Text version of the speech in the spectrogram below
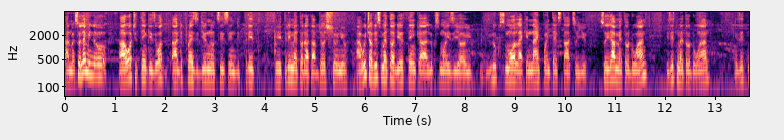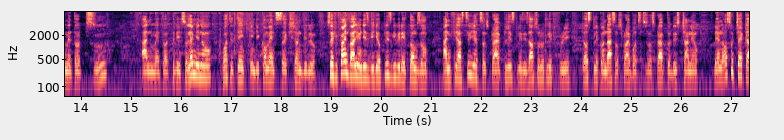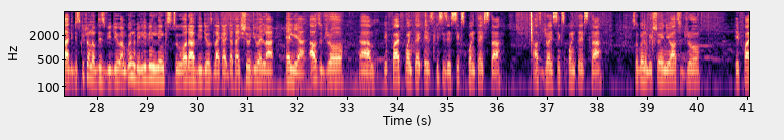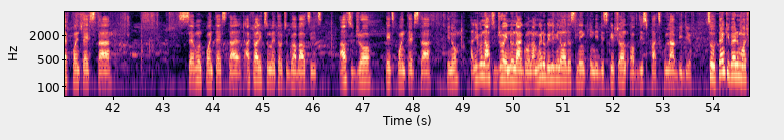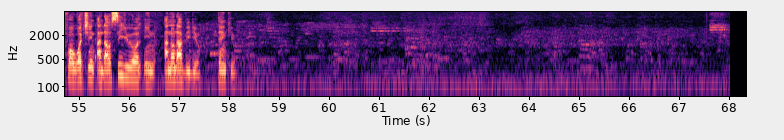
and so let me know uh, what you think is what uh, difference did you notice in the three in the three method that I've just shown you? And which of this method do you think uh, looks more easy or looks more like a nine pointed star to you? So that method 1 is it method 1 is it method 2 and method 3 so let me know what you think in the comment section below. So if you find value in this video please give it a thumbs up and if you are still yet subscribed please please it's absolutely free. Just click on that subscribe button to subscribe to this channel. Then also check out the description of this video. I'm going to be leaving links to other videos like I, that i showed you earlier how to draw um, a five pointed this is a six pointed star. How to draw a six pointed star. So i'm going to be showing you how to draw a five pointed star seven pointed star actually two methods to go about it. How to draw eight pointed star you know and even how to draw a nonagon i'm going to be leaving all this link in the description of this particular video. So thank you very much for watching and i'll see you all in another video. Thank you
